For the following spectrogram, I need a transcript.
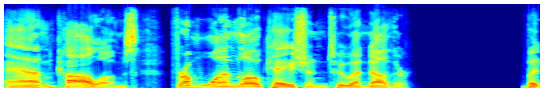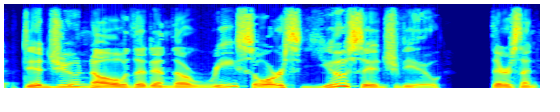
and columns from one location to another. But did you know that in the resource usage view, there's an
